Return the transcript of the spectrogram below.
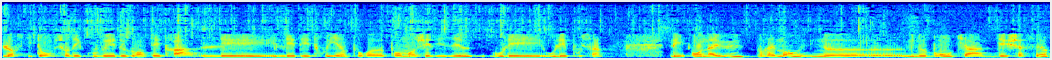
lorsqu'il tombe sur des couvées de grand tétra, les, les détruit hein, pour, euh, pour manger les œufs ou les, ou les poussins. Mais on a eu vraiment une, euh, une bronca des chasseurs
